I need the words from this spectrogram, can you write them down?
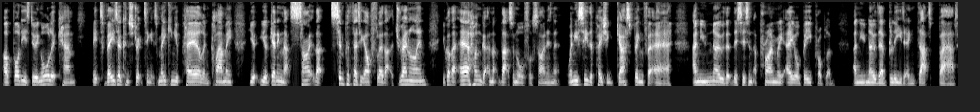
Our body is doing all it can. It's vasoconstricting. It's making you pale and clammy. You're, you're getting that that sympathetic outflow, that adrenaline. You've got that air hunger, and that's an awful sign, isn't it? When you see the patient gasping for air, and you know that this isn't a primary A or B problem, and you know they're bleeding, that's bad.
